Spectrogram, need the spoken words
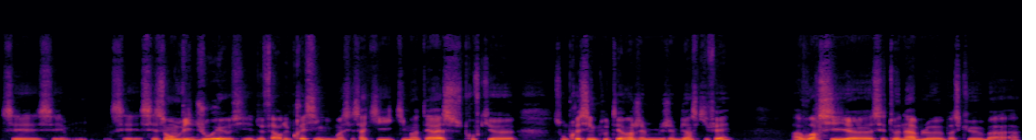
ses envies de jouer aussi et de faire du pressing. Moi, c'est ça qui, m'intéresse. Je trouve que son pressing tout terrain, j'aime bien ce qu'il fait. À voir si euh, c'est tenable parce que, bah,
